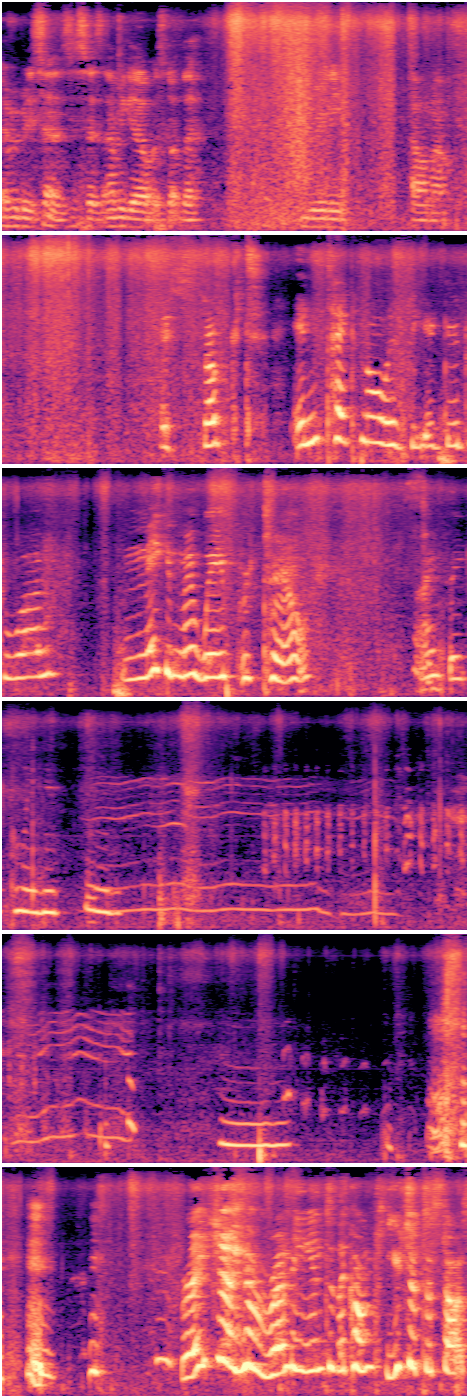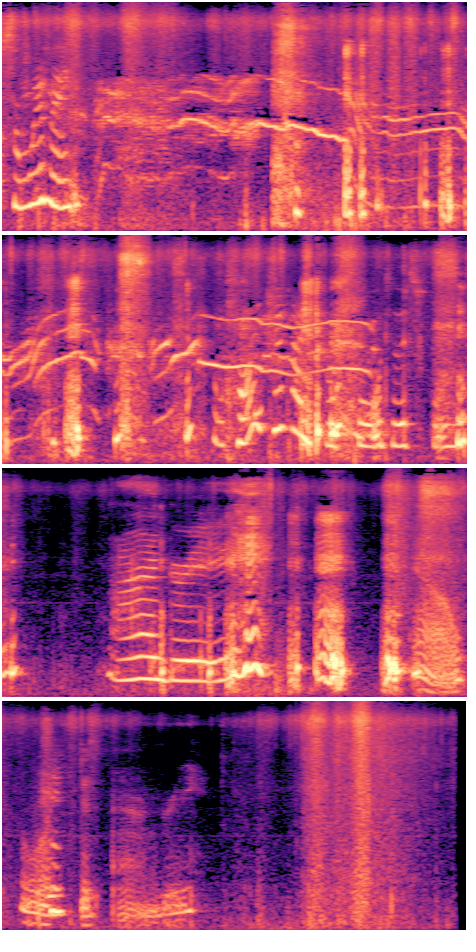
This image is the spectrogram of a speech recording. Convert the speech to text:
everybody says. It says Abigail has got the really foul mouth. I sucked in technology, a good one. Making my way for town. I think maybe. Hmm. Rachel, you're running into the computer to start swimming. Why did I record this for you? Angry. Ow. Oh,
